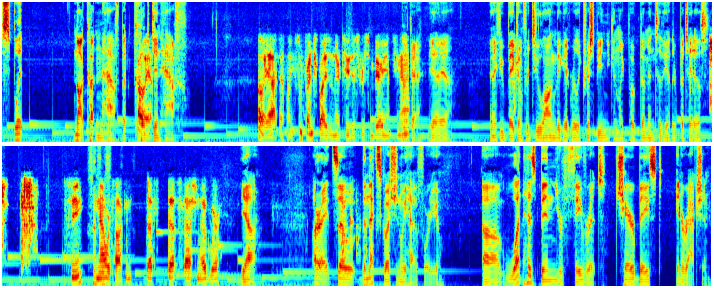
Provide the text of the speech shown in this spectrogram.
split not cut in half, but Oh, cooked yeah. in half. Oh yeah, definitely. Some French fries in there too, just for some variance, you know. Okay. Yeah, yeah. And if you bake them for too long, they get really crispy, and you can like poke them into the other potatoes. See, now we're talking. That's that's fashion I would wear. Yeah. All right. So the next question we have for you: uh, What has been your favorite chair-based interaction?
